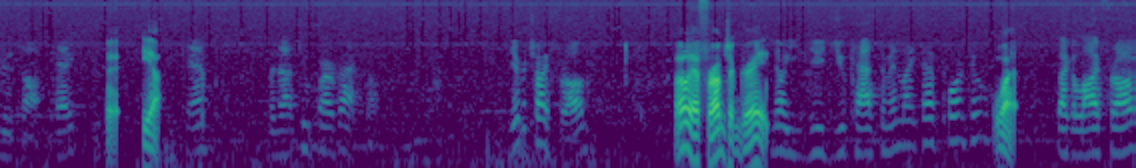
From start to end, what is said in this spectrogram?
through the top, okay? Uh, yeah. But not too far back, though. You ever try frogs? Oh yeah, frogs are great. No, you, did you cast them in like that before, too? What? Like a live frog?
